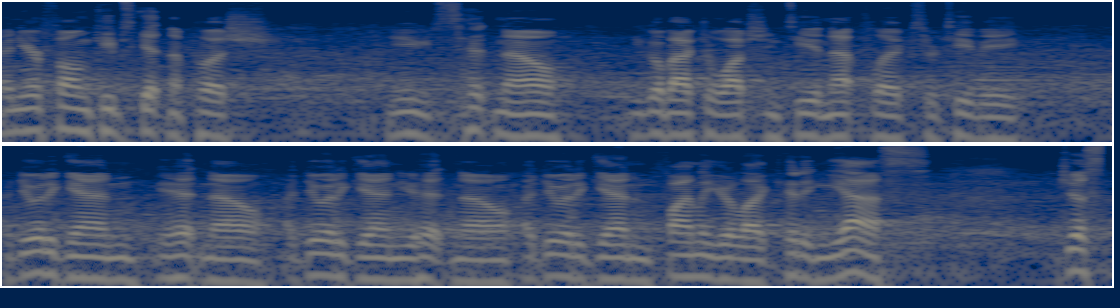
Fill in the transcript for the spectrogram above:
and your phone keeps getting a push. You hit no, you go back to watching t Netflix or TV. I do it again, you hit no. I do it again, you hit no. I do it again, and finally you're like hitting yes, just,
